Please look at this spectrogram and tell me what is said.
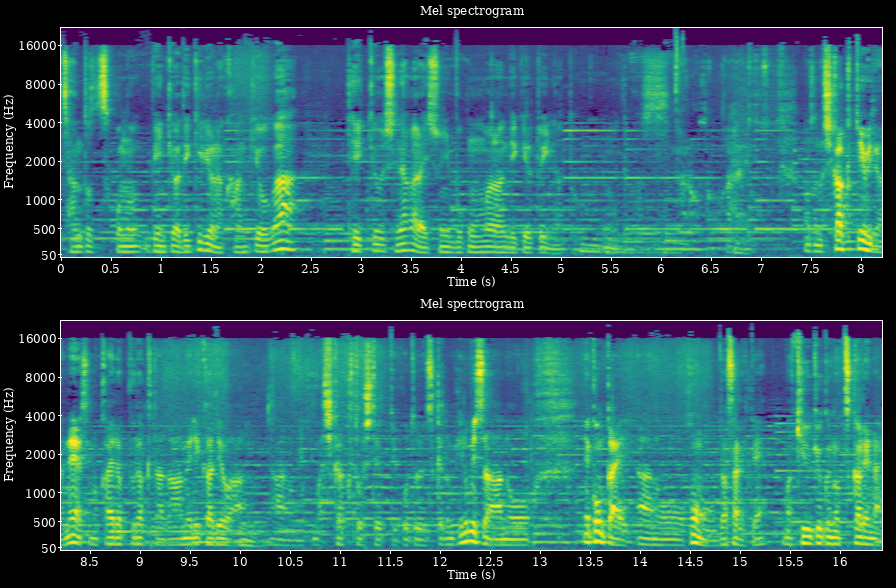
ちゃんとそこの勉強ができるような環境が提供しながら一緒に僕も学んでいけるといいなと思ってます。なるほど、はいまあ、その資格っていう意味ではねそのカイロプラクターがアメリカでは、あのまあ、資格としてっていうことですけどもひろみさんあの、ね、今回あの本を出されて、まあ、究極の疲れない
